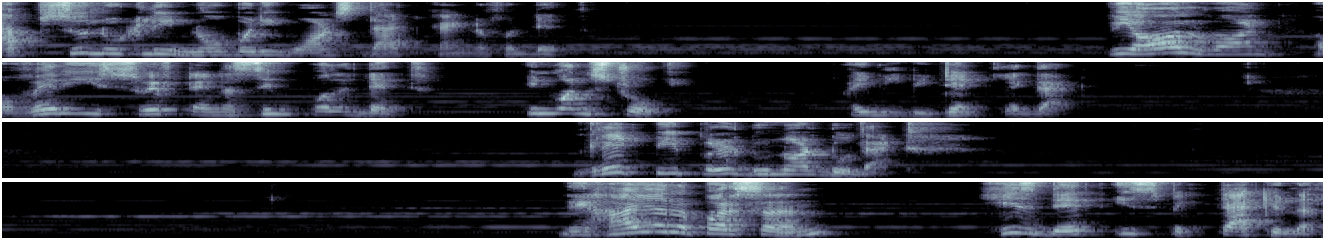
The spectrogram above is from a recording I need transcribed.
Absolutely nobody wants that kind of a death. We all want a very swift and a simple death in one stroke. I will be dead like that. Great people do not do that. They higher a person, his death is spectacular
